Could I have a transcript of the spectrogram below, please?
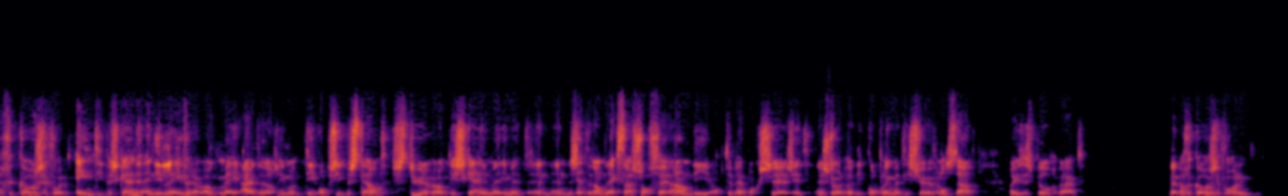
gekozen voor één type scanner en die leveren we ook mee uit. Dus als iemand die optie bestelt, sturen we ook die scanner mee met, en, en zetten dan de extra software aan die op de webbox eh, zit. En zorgen dat die koppeling met die server ontstaat als je het spul gebruikt. We hebben gekozen voor een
